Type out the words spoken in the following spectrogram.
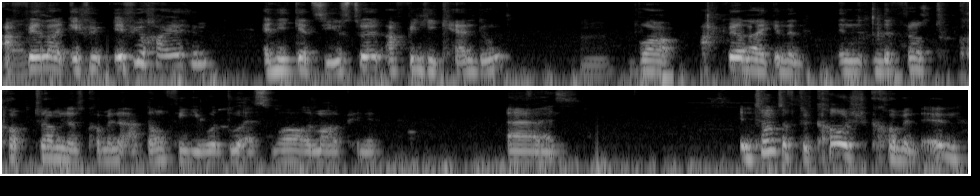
I feel like if you if you hire him and he gets used to it, I think he can do it. Mm. But I feel like in the in, in the first two co- tournaments coming in, I don't think he would do as well, in my opinion. Um, Yes. in terms of the coach coming in,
